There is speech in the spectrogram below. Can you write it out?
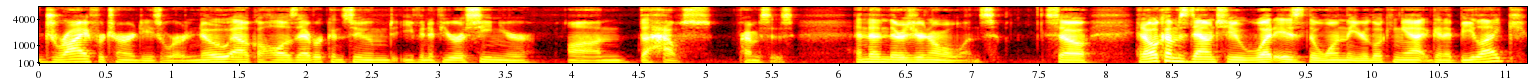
dry fraternities where no alcohol is ever consumed, even if you're a senior on the house premises. And then there's your normal ones. So it all comes down to what is the one that you're looking at going to be like.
